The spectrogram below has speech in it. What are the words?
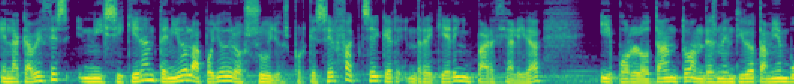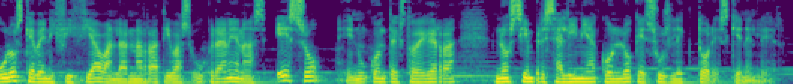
en la que a veces ni siquiera han tenido el apoyo de los suyos, porque ser fact-checker requiere imparcialidad y por lo tanto han desmentido también bulos que beneficiaban las narrativas ucranianas. Eso, en un contexto de guerra, no siempre se alinea con lo que sus lectores quieren leer.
